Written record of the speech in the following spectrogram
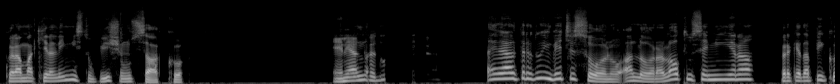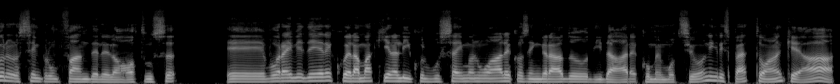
quella macchina lì mi stupisce un sacco. E le altre due? E le altre due invece sono, allora, Lotus e Mira, perché da piccolo ero sempre un fan delle Lotus e vorrei vedere quella macchina lì col V6 manuale cosa è in grado di dare come emozioni rispetto anche a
